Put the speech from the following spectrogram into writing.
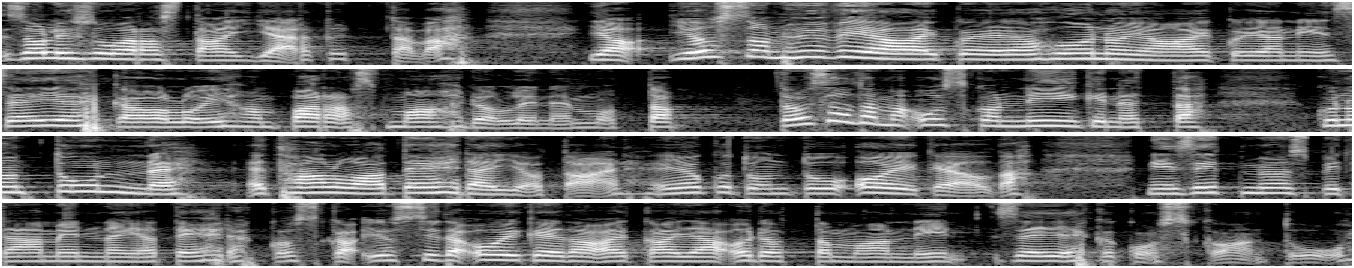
se oli suorastaan järkyttävä. Ja jos on hyviä aikoja ja huonoja aikoja, niin se ei ehkä ollut ihan paras mahdollinen, mutta toisaalta mä uskon niinkin, että kun on tunne, että haluaa tehdä jotain ja joku tuntuu oikealta, niin sitten myös pitää mennä ja tehdä, koska jos sitä oikeita aikaa jää odottamaan, niin se ei ehkä koskaan tuu.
